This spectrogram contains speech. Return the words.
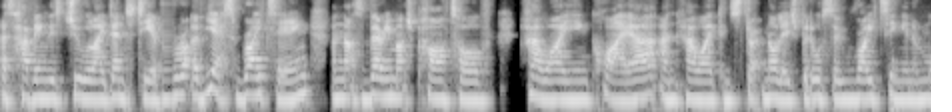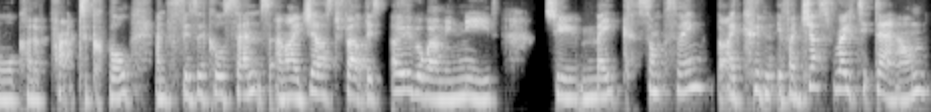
as having this dual identity of, of yes, writing, and that's very much part of how I inquire and how I construct knowledge, but also writing in a more kind of practical and physical sense. And I just felt this overwhelming need to make something that I couldn't, if I just wrote it down,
